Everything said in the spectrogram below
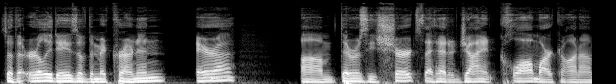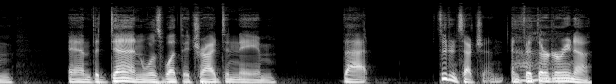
So, the early days of the Mick Cronin era, um, there was these shirts that had a giant claw mark on them, and the den was what they tried to name that student section in Fifth Third Arena.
